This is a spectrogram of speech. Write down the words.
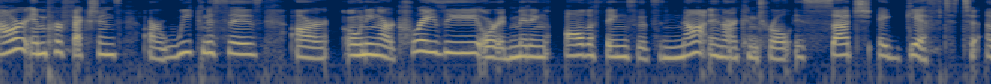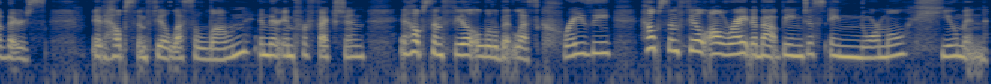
Our imperfections, our weaknesses, our owning our crazy or admitting all the things that's not in our control is such a gift to others. It helps them feel less alone in their imperfection. It helps them feel a little bit less crazy, helps them feel all right about being just a normal human.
